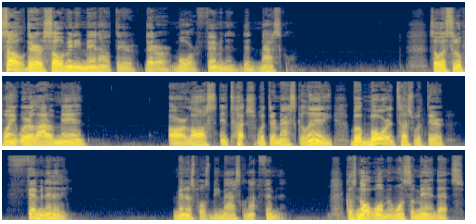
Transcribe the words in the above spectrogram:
So there are so many men out there that are more feminine than masculine. So it's to the point where a lot of men are lost in touch with their masculinity, but more in touch with their femininity. Men are supposed to be masculine, not feminine. Because no woman wants a man that's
